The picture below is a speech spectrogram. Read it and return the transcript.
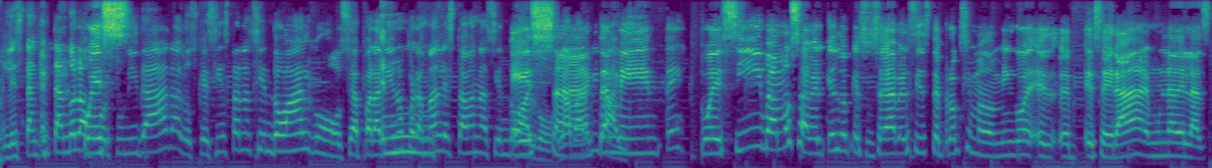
Le están quitando la Pues- oportunidad a los que sí están haciendo algo. O sea, para bien o para mal le estaban haciendo algo. Exactamente. Pues sí, vamos a ver qué es lo que sucede, a ver si este próximo domingo eh, eh, será una de las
